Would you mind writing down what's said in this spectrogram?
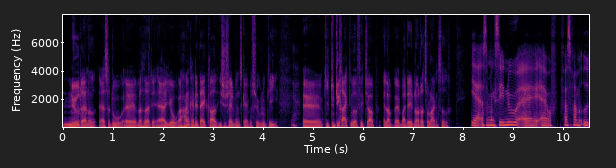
nyuddannet? Altså du, øh, hvad hedder det, er jo, har en kandidatgrad i socialvidenskab og psykologi. Ja. Øh, gik du direkte ud og fik job, eller øh, var det noget, der tog lang tid? Ja, altså man kan sige, nu er er jeg jo først og fremmest ud,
